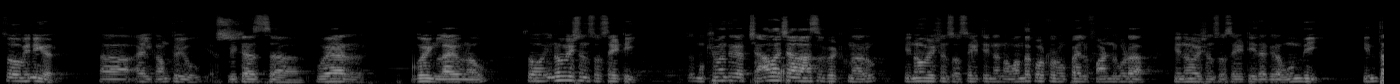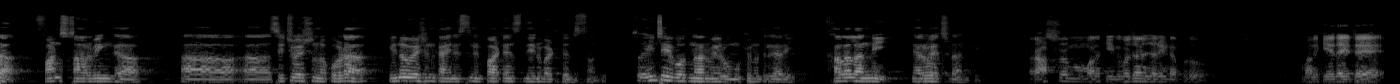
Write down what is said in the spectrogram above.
So, Vinny garu, uh, I'll come to you yes. because uh, we are going live now. So, Innovation Society ముఖ్యమంత్రి గారు చాలా చాలా ఆశలు పెట్టుకున్నారు. ఇన్నోవేషన్ సొసైటీ నన్ను వంద కోట్ల రూపాయల ఫండ్ కూడా ఇన్నోవేషన్ సొసైటీ దగ్గర ఉంది. ఇంత ఫండ్ స్టార్వింగ్ సిచ్యువేషన్లో కూడా ఇన్నోవేషన్కి ఆయన ఇస్తున్న ఇంపార్టెన్స్ దీన్ని బట్టి తెలుస్తుంది. సో ఏం చేయబోతున్నారు మీరు ముఖ్యమంత్రి గారి కళలన్నీ నెరవేర్చడానికి? రాష్ట్రం మనకి విభజన జరిగినప్పుడు మనకి ఏదైతే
